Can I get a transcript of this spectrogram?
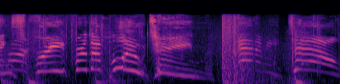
Killing spree for the blue team! Enemy down!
